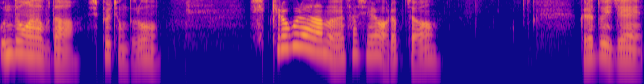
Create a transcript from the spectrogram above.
운동하나 보다 싶을 정도로 10kg은 사실 어렵죠. 그래도 이제,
